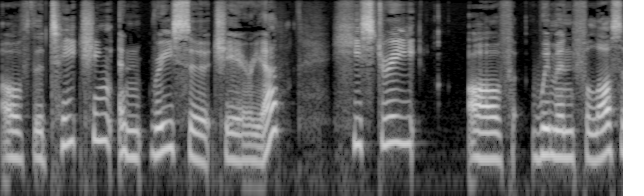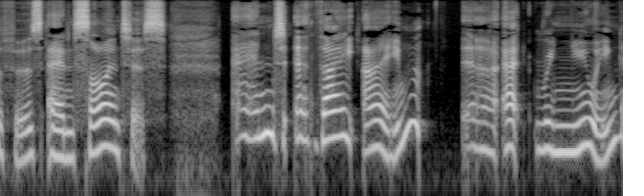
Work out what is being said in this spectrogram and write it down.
of the teaching and research area, history of women philosophers and scientists. And uh, they aim uh, at renewing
